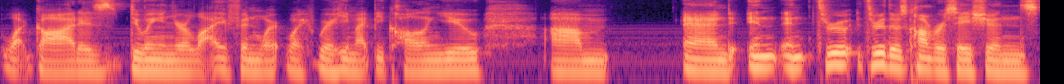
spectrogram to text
what God is doing in your life and where, where he might be calling you. Um, and in, in through through those conversations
